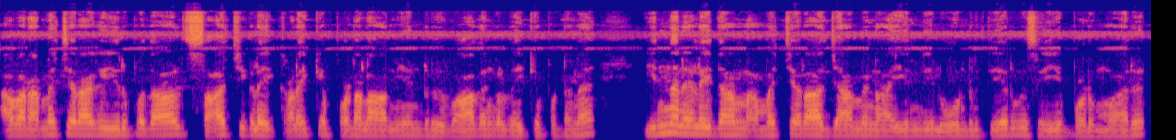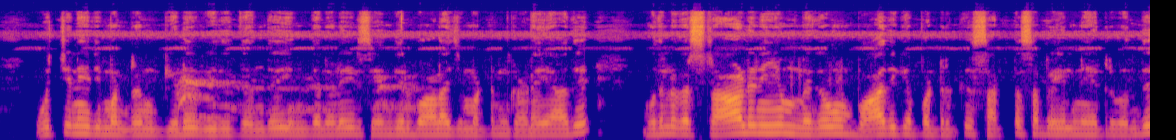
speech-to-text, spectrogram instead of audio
அவர் அமைச்சராக இருப்பதால் சாட்சிகளை கலைக்கப்படலாம் என்று வாதங்கள் வைக்கப்பட்டன. இந்த நிலைதான் அமைச்சரா ஜாமீன் இரண்டில் ஒன்று தேர்வு செய்யப்படுமாறு உச்சநீதிமன்றம் கெடு விதித்தது. இந்த நிலையில் செந்தில் பாலாஜி மட்டும் கிடையாது முதல்வர் ஸ்டாலினையும் மிகவும் பாதிக்கப்பட்டிருக்கு. சட்டசபையில் நேற்று வந்து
